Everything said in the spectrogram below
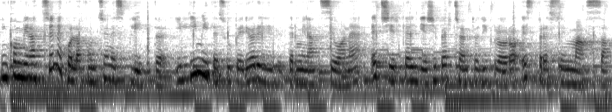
In combinazione con la funzione split, il limite superiore di determinazione è circa il 10% di cloro espresso in massa,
